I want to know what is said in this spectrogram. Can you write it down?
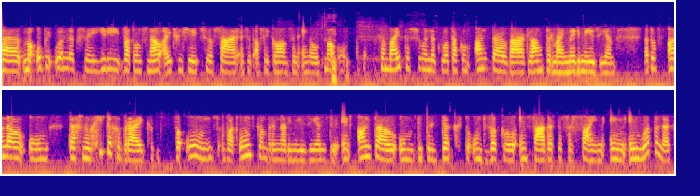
Uh maar op die oomblik vir hierdie wat ons nou uitgegee het sover is dit Afrikaans en Engels, maar vir my persoonlik hoop ek om aan te hou werk lanktermyn met die museum dat ons aanhou om tegnologie te gebruik vir ons wat ons kan bring na die museum toe en aanhou om die produk te ontwikkel en verder te verfyn en en hopelik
